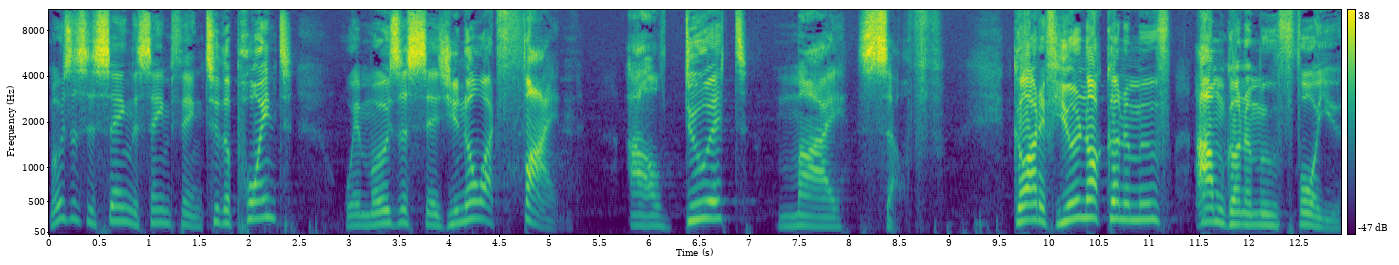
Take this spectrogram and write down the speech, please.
Moses is saying the same thing to the point where Moses says, You know what? Fine. I'll do it myself. God, if you're not going to move, I'm going to move for you.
